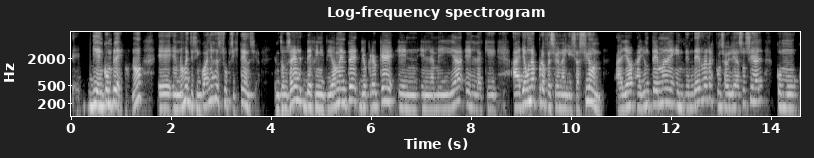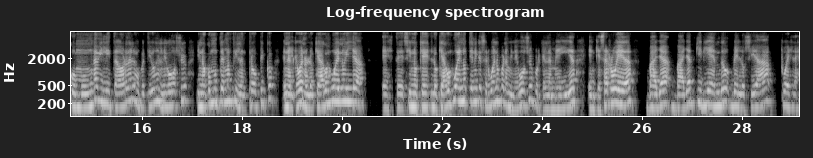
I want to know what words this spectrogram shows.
eh, bien complejos, ¿no? Eh, en unos 25 años de subsistencia. Entonces, definitivamente, yo creo que en, en la medida en la que haya una profesionalización hay un tema de entender la responsabilidad social como, como un habilitador de los objetivos del negocio y no como un tema filantrópico en el que, bueno, lo que hago es bueno y ya, este, sino que lo que hago es bueno tiene que ser bueno para mi negocio porque en la medida en que esa rueda vaya, vaya adquiriendo velocidad, pues, la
